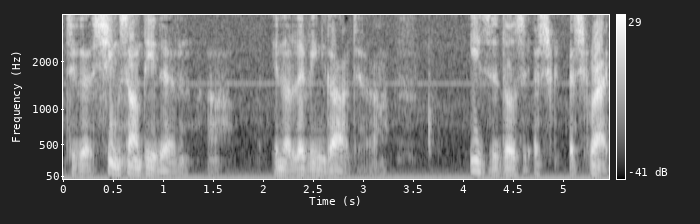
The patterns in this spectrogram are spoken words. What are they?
这个信上帝的人啊，in the living God 啊，一直都是 ascribe。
